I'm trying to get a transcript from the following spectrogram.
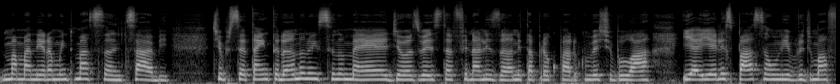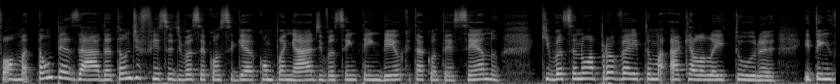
uma maneira muito maçante, sabe? Tipo, você tá entrando no ensino médio, ou às vezes tá finalizando e tá preocupado com o vestibular, e aí eles passam um livro de uma forma tão pesada, tão difícil de você conseguir acompanhar, de você entender o que tá acontecendo, que você não aproveita uma, aquela leitura. E tem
